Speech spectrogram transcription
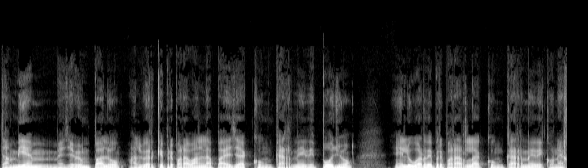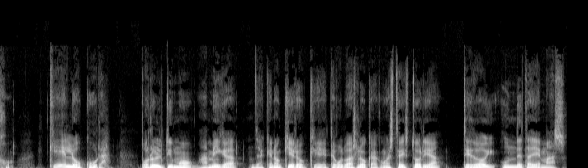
También me llevé un palo al ver que preparaban la paella con carne de pollo en lugar de prepararla con carne de conejo. ¡Qué locura! Por último, amiga, ya que no quiero que te vuelvas loca con esta historia, te doy un detalle más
